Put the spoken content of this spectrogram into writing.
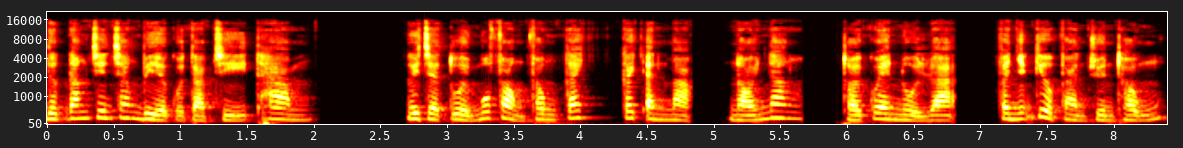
được đăng trên trang bìa của tạp chí Time. Người trẻ tuổi mô phỏng phong cách, cách ăn mặc, nói năng, thói quen nổi loạn và những kiểu phản truyền thống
